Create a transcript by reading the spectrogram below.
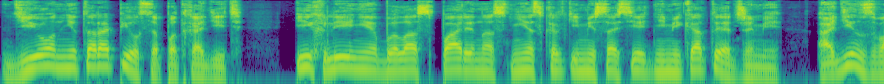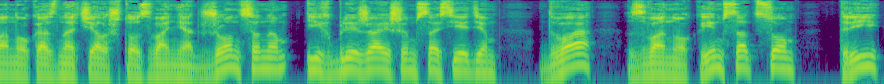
Дион не торопился подходить. Их линия была спарена с несколькими соседними коттеджами. Один звонок означал, что звонят Джонсонам, их ближайшим соседям. Два — звонок им с отцом. Три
